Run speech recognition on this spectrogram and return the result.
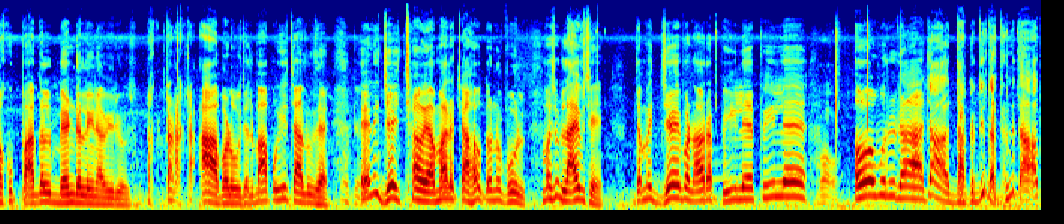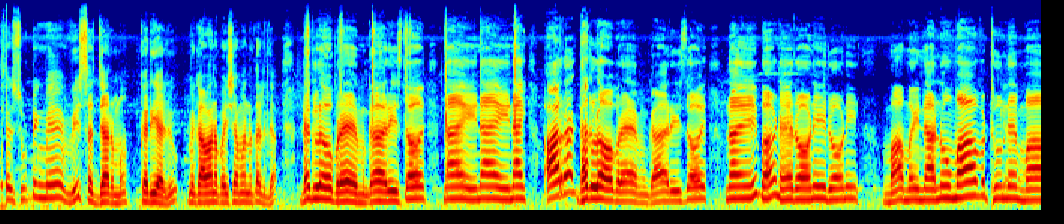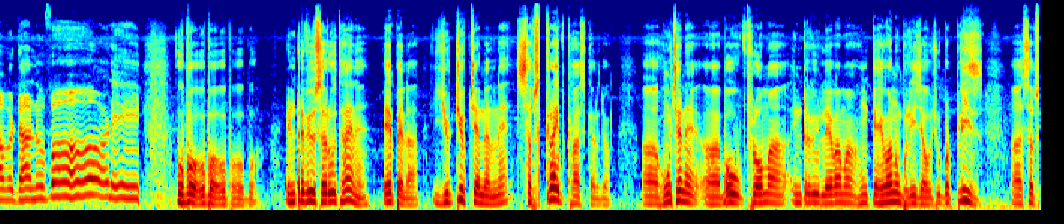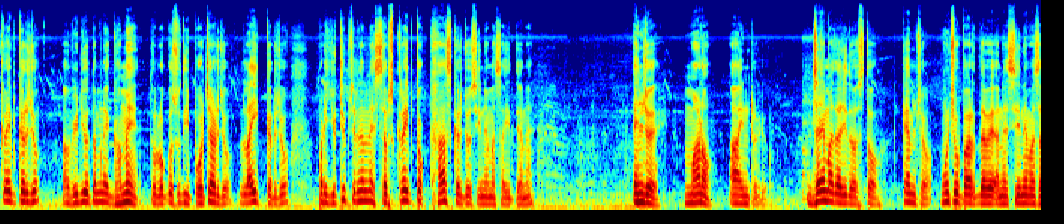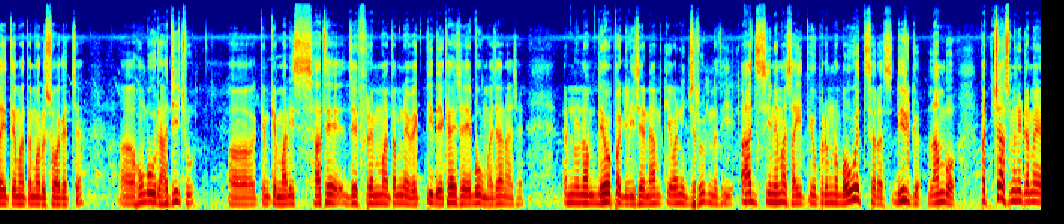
આખું પાગલ બેન્ડ લઈને આવી રહ્યો છું. ટકટા ટકટા આ ભળવું છે. બાપુ એ ચાલુ છે. એની જે ઈચ્છા હોય અમારે ચાહકોનું ફૂલ. એમાં શું લાઈવ છે? તમે જે પણ અરે પી લે પી લે. રાજા ધકધી ધધન શૂટિંગ મેં વીસ હજારમાં કરી આલ્યું. મેં ગાવાના પૈસામાં નતા લીધા. ડગલો પ્રેમ ગારીશ તોય નહીં નહીં નહીં. અરે ઢગલો પ્રેમ ગારીશ તોય નહીં ભણે રોણી રોણી. મા મહિનાનું માવઠું. ને માવઢાનું પોણી. ઊભો ઊભો ઊભો ઊભો ઇન્ટરવ્યૂ શરૂ થાય ને એ પહેલાં યુટ્યુબ ચેનલને સબસ્ક્રાઈબ ખાસ કરજો. હું છે ને બહુ ફ્લોમાં ઇન્ટરવ્યૂ લેવામાં હું કહેવાનું ભૂલી જાઉં છું પણ પ્લીઝ સબસ્ક્રાઈબ કરજો. વીડિયો તમને ગમે તો લોકો સુધી પહોંચાડજો લાઈક કરજો. પણ યુટ્યુબ ચેનલને સબસ્ક્રાઈબ તો ખાસ કરજો સિનેમા સાહિત્યને. એન્જોય માણો આ ઇન્ટરવ્યૂ જય માતાજી દોસ્તો. કેમ છો? હું છું પાર્થ દવે અને સિનેમા સાહિત્યમાં તમારું સ્વાગત છે. હું બહુ રાજી છું. કેમ કે મારી સાથે જે ફ્રેમમાં તમને વ્યક્તિ દેખાય છે એ બહુ મજાના છે. એમનું નામ દેવપગલી છે. નામ કહેવાની જરૂર નથી. આ જ સિનેમા સાહિત્ય ઉપર એમનો બહુ જ સરસ, દીર્ઘ, લાંબો, પચાસ મિનિટ અમે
